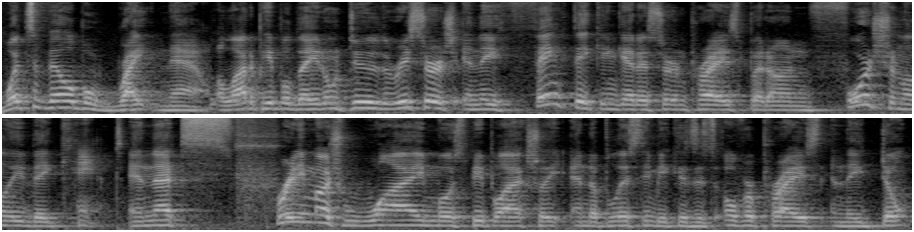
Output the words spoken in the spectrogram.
what's available right now. A lot of people, they don't do the research and they think they can get a certain price, but unfortunately they can't. And that's pretty much why most people actually end up listing because it's overpriced and they don't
